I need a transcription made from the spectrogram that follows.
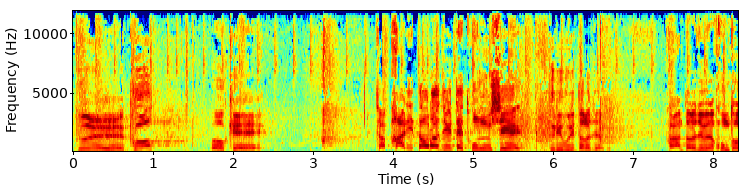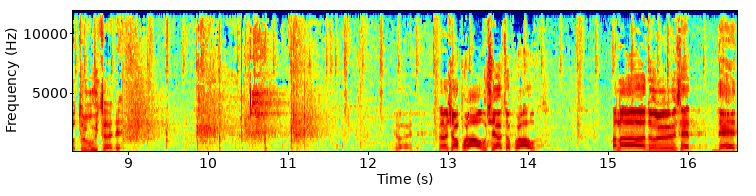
둘, 꾹. 오케이. 자, 발이 떨어질 때 동시에 드리블이 떨어져야 돼. 발 안 떨어지면 공 더 들고 있어야 돼. 이리 와야 돼. 자, shuffle out이야, shuffle out. 하나, 둘, 셋, 넷.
